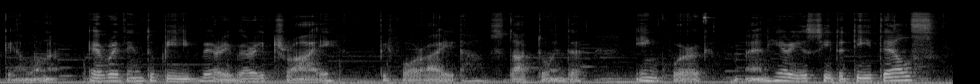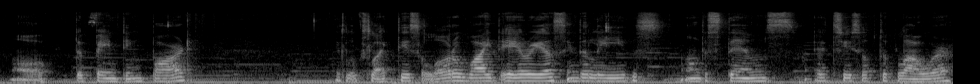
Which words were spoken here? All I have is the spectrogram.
Okay I want everything to be very very dry before I start doing the ink work. And here you see the details of the painting part it looks like this a lot of white areas in the leaves on the stems edges of the flower.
